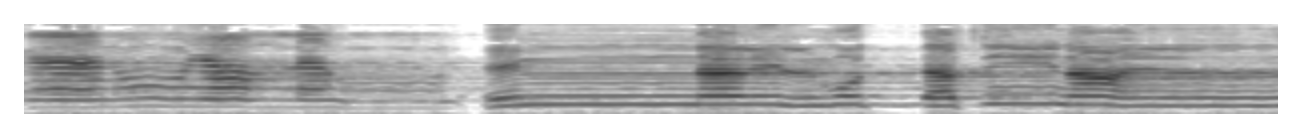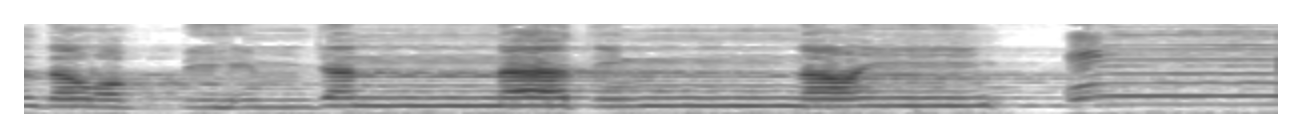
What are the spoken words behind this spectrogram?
كانوا يعلمون. إن للمتقين عند ربهم جنات النعيم. إن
